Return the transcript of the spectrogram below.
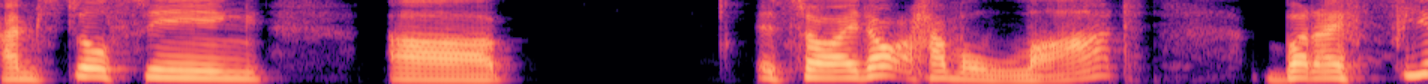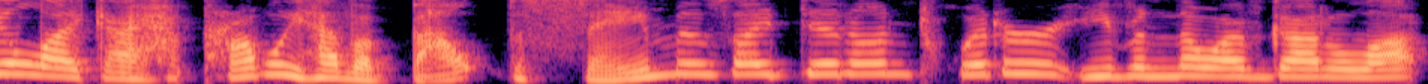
I'm still seeing, uh, so I don't have a lot, but I feel like I probably have about the same as I did on Twitter, even though I've got a lot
